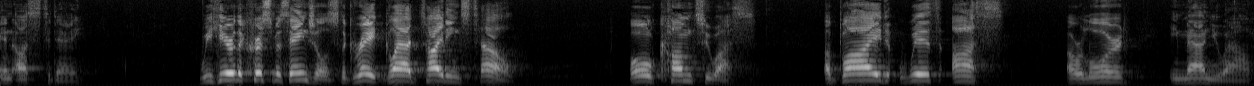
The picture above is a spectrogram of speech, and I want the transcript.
in us today. We hear the Christmas angels, the great glad tidings tell. Oh, come to us. Abide with us, our Lord Emmanuel.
